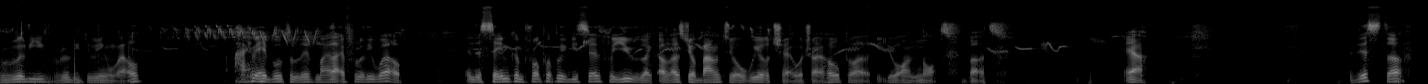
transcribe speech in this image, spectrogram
really, really doing well, I'm able to live my life really well. And the same can probably be said for you, like unless you're bound to a wheelchair, which I hope uh, you are not. But yeah, this stuff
